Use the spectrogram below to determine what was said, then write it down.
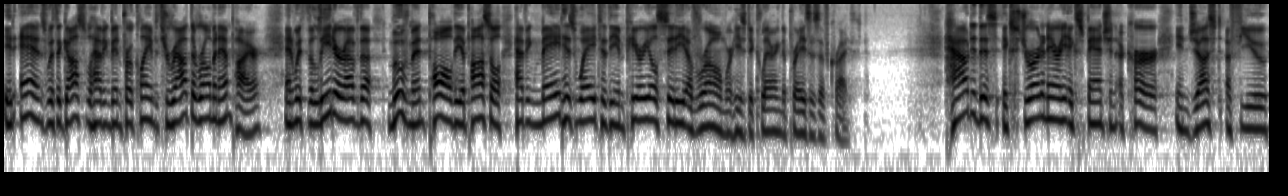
It ends with the gospel having been proclaimed throughout the Roman Empire, and with the leader of the movement, Paul the Apostle, having made his way to the imperial city of Rome, where he's declaring the praises of Christ. How did this extraordinary expansion occur in just a few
